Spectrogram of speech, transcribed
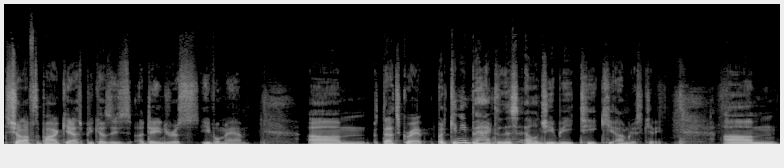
shut off the podcast because he's a dangerous, evil man. Um, but that's great. But getting back to this LGBTQ, I'm just kidding. Um,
